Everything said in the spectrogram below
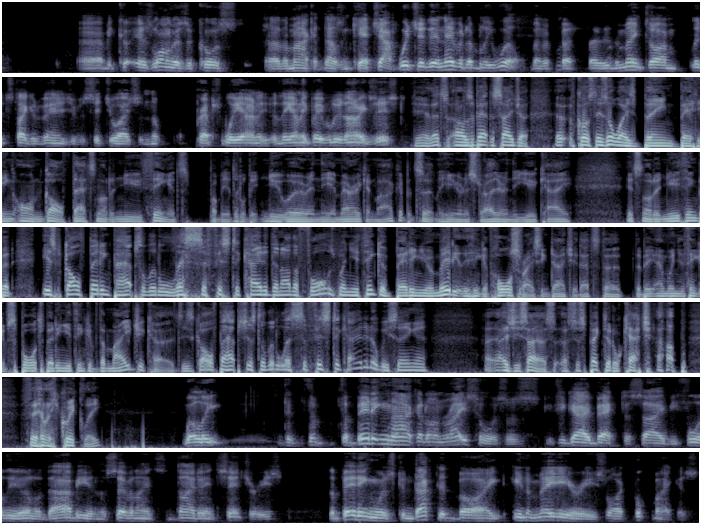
uh, because as long as, of course, uh, the market doesn't catch up, which it inevitably will. But, but but in the meantime, let's take advantage of a situation that perhaps we only the only people who don't exist. Yeah, that's. I was about to say, Joe. Of course, there's always been betting on golf. That's not a new thing. It's probably a little bit newer in the American market, but certainly here in Australia and the UK, it's not a new thing. But is golf betting perhaps a little less sophisticated than other forms? When you think of betting, you immediately think of horse racing, don't you? That's the, the big, and when you think of sports betting, you think of the major codes. Is golf perhaps just a little less sophisticated? Are we seeing a, as you say, I, I suspect it'll catch up fairly quickly. Well, the, the, the, the betting market on racehorses, if you go back to say before the Earl of Derby in the 17th and 18th centuries, the betting was conducted by intermediaries like bookmakers,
